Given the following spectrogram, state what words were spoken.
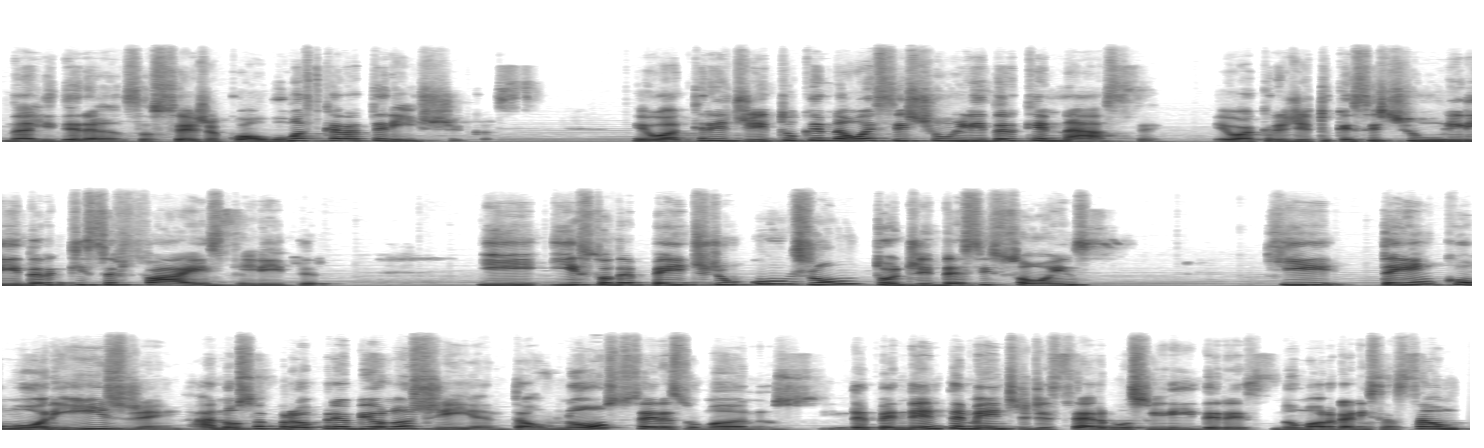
na liderança, ou seja, com algumas características. Eu acredito que não existe um líder que nasce. Eu acredito que existe um líder que se faz líder. E isso depende de um conjunto de decisões que tem como origem a nossa própria biologia. Então, nós seres humanos, independentemente de sermos líderes numa organização,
